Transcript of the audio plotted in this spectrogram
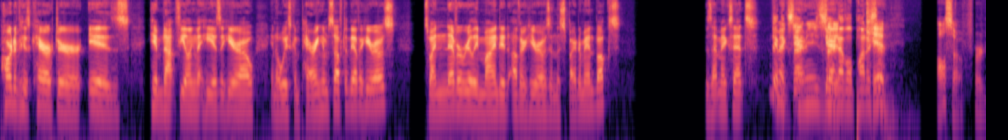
part of his character is him not feeling that he is a hero and always comparing himself to the other heroes. So I never really minded other heroes in the Spider-Man books. Does that make sense? That Yeah, but makes sense. I mean, he's Daredevil, Punisher. kid also for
